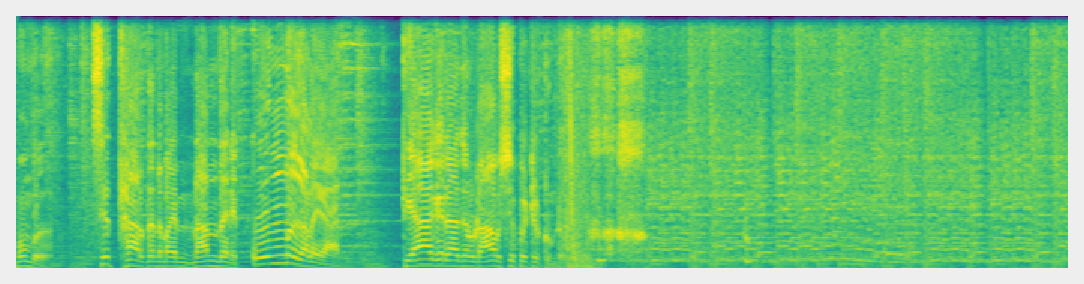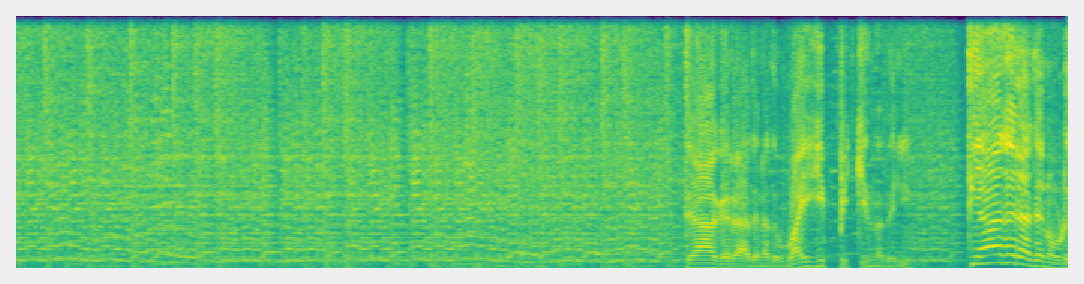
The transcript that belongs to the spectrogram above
മുമ്പ് സിദ്ധാർത്ഥന്റെ മകൻ നന്ദനെ കൊന്നുകളയാൻ ത്യാഗരാജനോട് ആവശ്യപ്പെട്ടിട്ടുണ്ട്. ത്യാഗരാജൻ അത് വൈകിപ്പിക്കുന്നതിൽ ത്യാഗരാജനോട്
